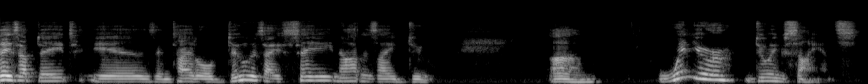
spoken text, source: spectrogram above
Today's update is entitled Do As I Say, Not As I Do. Um, when you're doing science,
